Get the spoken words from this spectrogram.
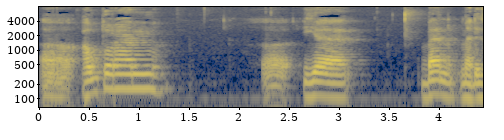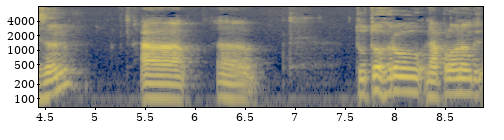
Uh, autorem uh, je Ben Madison a uh, tuto hru Napoleon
